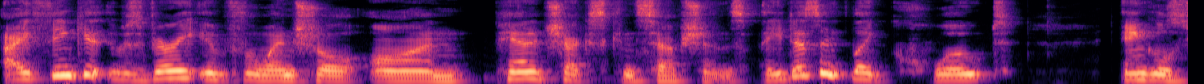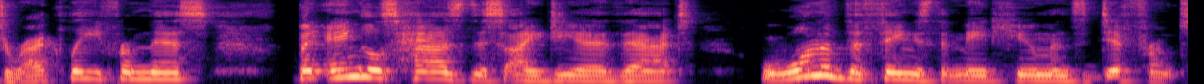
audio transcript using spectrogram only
I think it was very influential on Pannekoek's conceptions. He doesn't like quote Engels directly from this, but Engels has this idea that one of the things that made humans different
